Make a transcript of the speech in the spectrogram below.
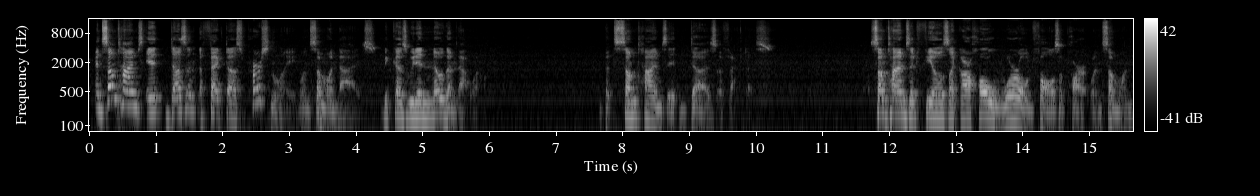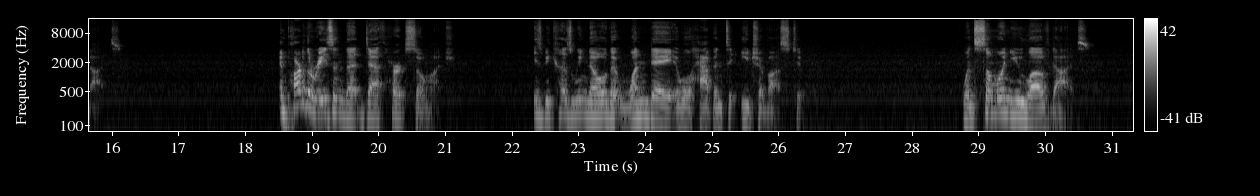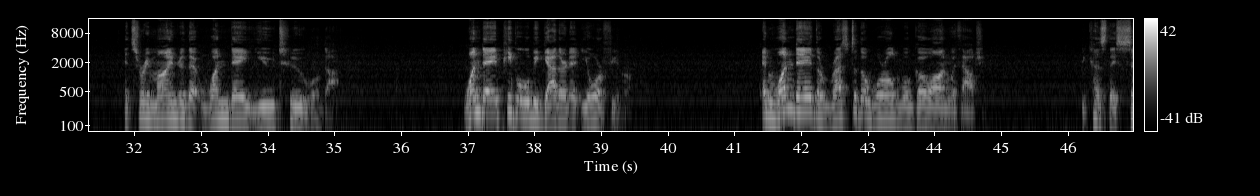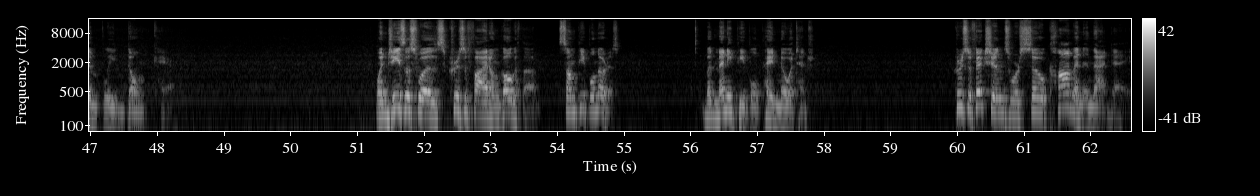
And sometimes it doesn't affect us personally when someone dies because we didn't know them that well. But sometimes it does affect us. Sometimes it feels like our whole world falls apart when someone dies. And part of the reason that death hurts so much is because we know that one day it will happen to each of us too. When someone you love dies, it's a reminder that one day you too will die. One day people will be gathered at your funeral. And one day the rest of the world will go on without you because they simply don't care. When Jesus was crucified on Golgotha, some people noticed, but many people paid no attention. Crucifixions were so common in that day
